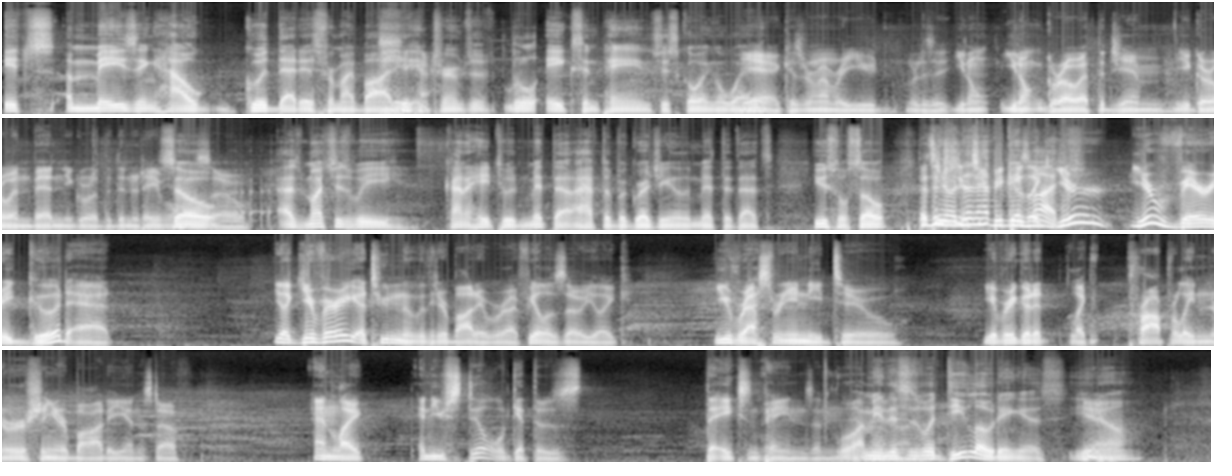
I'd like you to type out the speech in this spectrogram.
It's amazing how good that is for my body Yeah. in terms of little aches and pains just going away. Yeah, because remember, you what is it? You don't you don't grow at the gym. You grow in bed and you grow at the dinner table. So, so as much as we kind of hate to admit that, I have to begrudgingly admit that that's useful. So That's you know, interesting too, to be because like much. you're you're very good at you're like you're very attuned with your body. Where I feel as though you like you rest when you need to. You're very good at like properly nourishing your body and stuff, and like and you still get those the aches and pains and. Well, I mean, and, this is what deloading is, you Yeah. know.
